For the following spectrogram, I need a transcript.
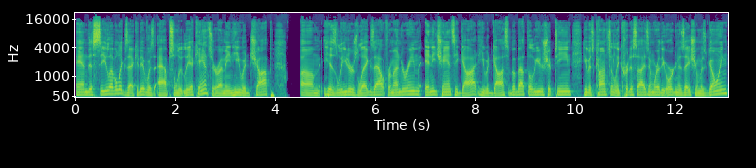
And this C level executive was absolutely a cancer. I mean, he would chop um, his leader's legs out from under him. Any chance he got, he would gossip about the leadership team. He was constantly criticizing where the organization was going,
